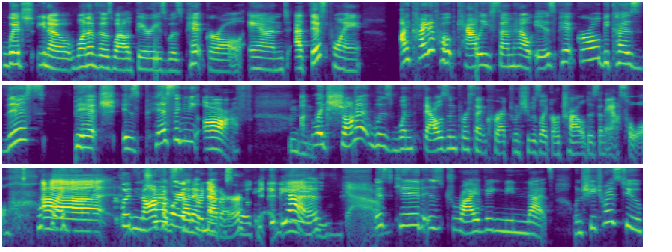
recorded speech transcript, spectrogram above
which, you know, one of those wild theories was Pit Girl. And at this point, I kind of hope Callie somehow is Pit Girl because this bitch is pissing me off. Uh, Mhm. Like Shauna was 1000% correct when she was like, our child is an asshole. like, uh, could not have said it better. yes. Yeah. This kid is driving me nuts. When she tries to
